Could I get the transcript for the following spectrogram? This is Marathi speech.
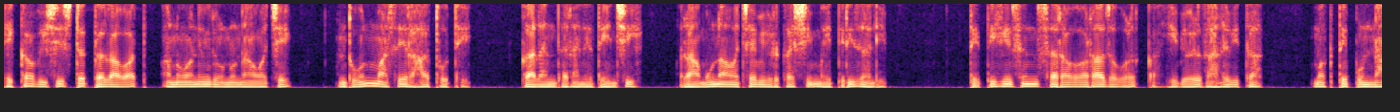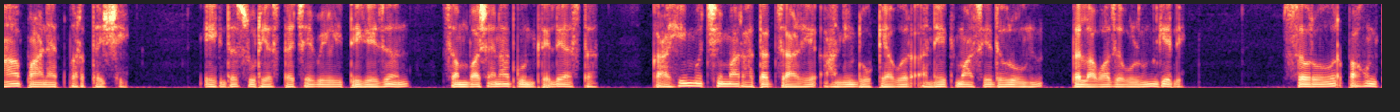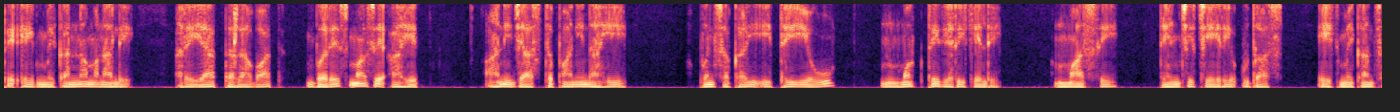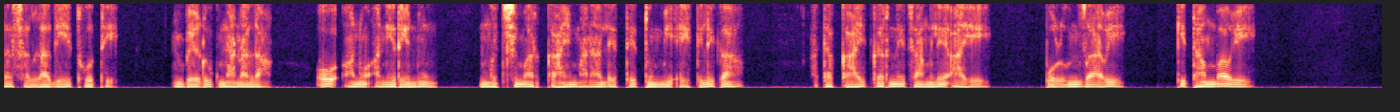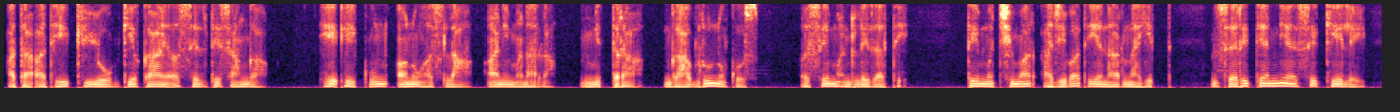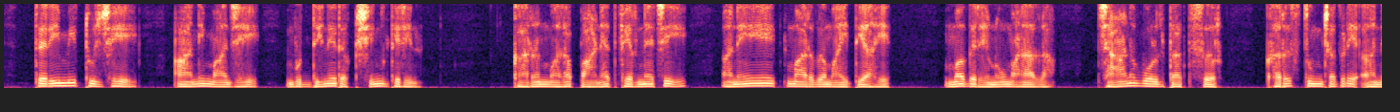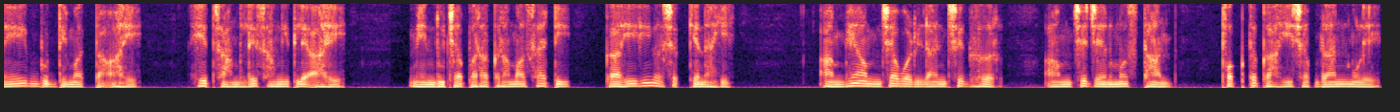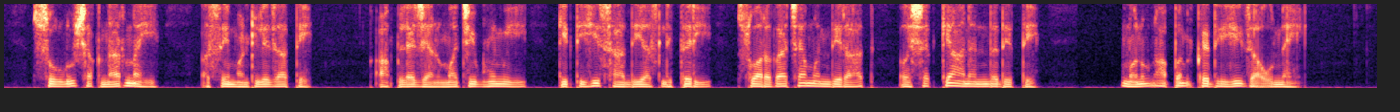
एका विशिष्ट तलावात अनु आणि रोनू नावाचे दोन मासे राहत होते. कालांतराने त्यांची रामू नावाच्या बेडकाशी मैत्री झाली. ते तिघेजण सरोवराजवळ काही वेळ घालवितात. मग ते पुन्हा पाण्यात परतायचे. एकदा सूर्यास्ताच्या वेळी तिघेजण संभाषणात गुंतलेले असतात. काही मच्छीमार हातात जाळे आणि डोक्यावर अनेक मासे धरून तलावाजवळून गेले. सरोवर पाहून ते एकमेकांना म्हणाले अरे या तलावात बरेच मासे आहेत आणि जास्त पाणी नाही. आपण सकाळी इथे येऊ मग ते घरी गेले. मासे त्यांचे चेहरे उदास एकमेकांचा सल्ला घेत होते. बेडूक म्हणाला ओ अनु आणि रेणू मच्छीमार काय म्हणाले ते तुम्ही ऐकले का? आता काय करणे चांगले आहे? पळून जावे की थांबावे? आता अधिक योग्य काय असेल ते सांगा. हे ऐकून अनु हसला आणि म्हणाला मित्रा घाबरू नकोस असे म्हटले जाते. ते मच्छीमार अजिबात येणार नाहीत. जरी त्यांनी असे केले तरी मी तुझे आणि माझे बुद्धीने रक्षण करीन. कारण मला पाण्यात फिरण्याचे अनेक मार्ग माहिती आहेत. मग रेणू म्हणाला छान बोलतात सर. खरंच तुमच्याकडे अनेक बुद्धिमत्ता आहे. हे चांगले सांगितले आहे. मेंदूच्या पराक्रमासाठी काहीही अशक्य नाही. आम्ही आमच्या वडिलांचे घर आमचे जन्मस्थान फक्त काही शब्दांमुळे सोडू शकणार नाही असे म्हटले जाते. आपल्या जन्माची भूमी कितीही साधी असली तरी स्वर्गाच्या मंदिरात अशक्य आनंद देते. म्हणून आपण कधीही जाऊ नये.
